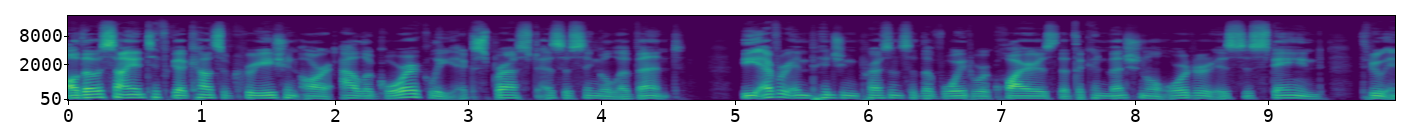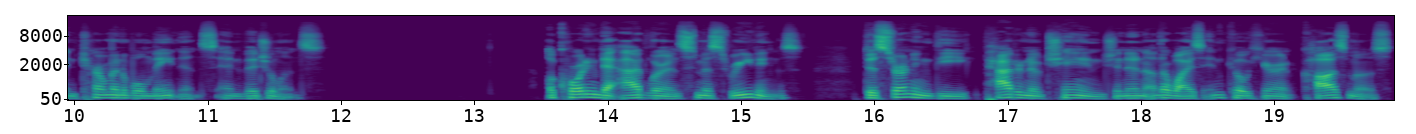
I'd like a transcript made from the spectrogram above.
although scientific accounts of creation are allegorically expressed as a single event, the ever impinging presence of the void requires that the conventional order is sustained through interminable maintenance and vigilance. According to Adler and Smith's readings, Discerning the pattern of change in an otherwise incoherent cosmos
